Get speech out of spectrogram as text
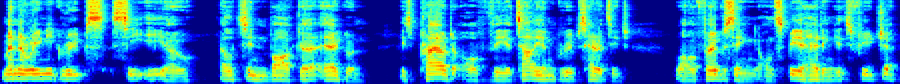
Menarini Group's CEO, Elcin Barker Ergun, is proud of the Italian group's heritage while focusing on spearheading its future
